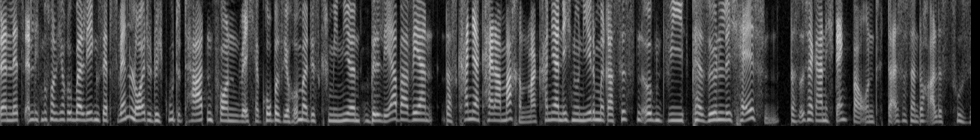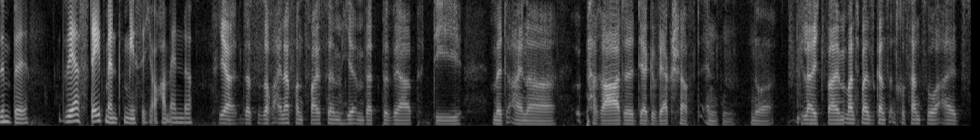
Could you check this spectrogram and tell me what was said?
denn letztendlich muss man sich auch überlegen, selbst wenn Leute durch gute Taten von welcher Gruppe sie auch immer diskriminieren, belehrbar wären, das kann ja keiner machen. Man kann ja nicht nur jedem Rassisten irgendwie persönlich helfen. Das ist ja gar nicht denkbar und da ist es dann doch alles zu simpel. Sehr statementmäßig auch am Ende. Ja, das ist auch einer von zwei Filmen hier im Wettbewerb, die mit einer Parade der Gewerkschaft enden. Nur vielleicht, weil manchmal ist es ganz interessant, so als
